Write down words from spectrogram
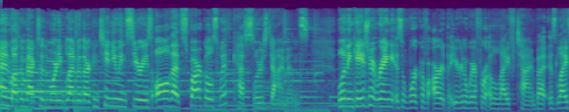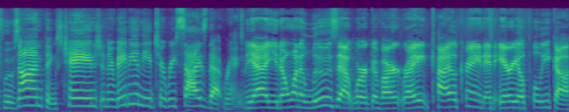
And welcome back to the Morning Blend with our continuing series, All That Sparkles with Kessler's Diamonds. Well, an engagement ring is a work of art that you're going to wear for a lifetime. But as life moves on, things change, and there may be a need to resize that ring. Yeah, you don't want to lose that work of art, right? Kyle Craine and Ariel Policha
